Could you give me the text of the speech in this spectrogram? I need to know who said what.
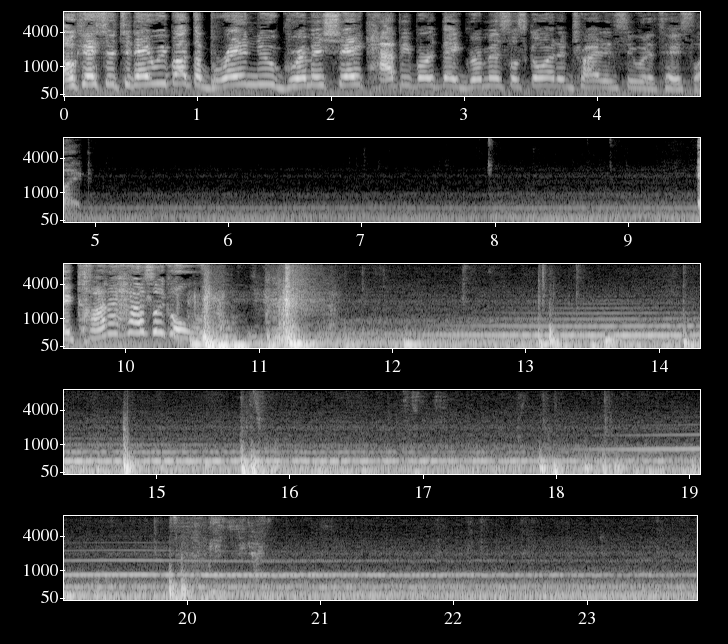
Speaker 1: Okay, so today we bought the brand new Grimace Shake. Happy birthday, Grimace. Let's go ahead and try it and see what it tastes like. It kind of has like a weird...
